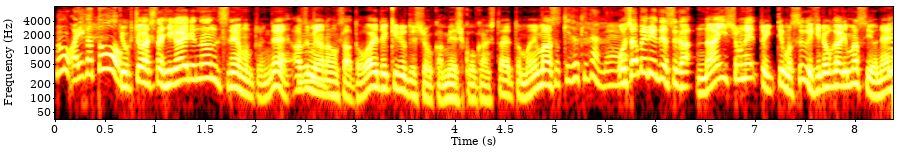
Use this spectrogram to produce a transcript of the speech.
うん、ありがとー。う。局長明日日帰りなんですね、本当にね。安住アナウンサーとお会いできるでしょうか。名刺交換したいと思いますド。キドキだね。おしゃべりですが、内緒ねと言ってもすぐ広がりますよね。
